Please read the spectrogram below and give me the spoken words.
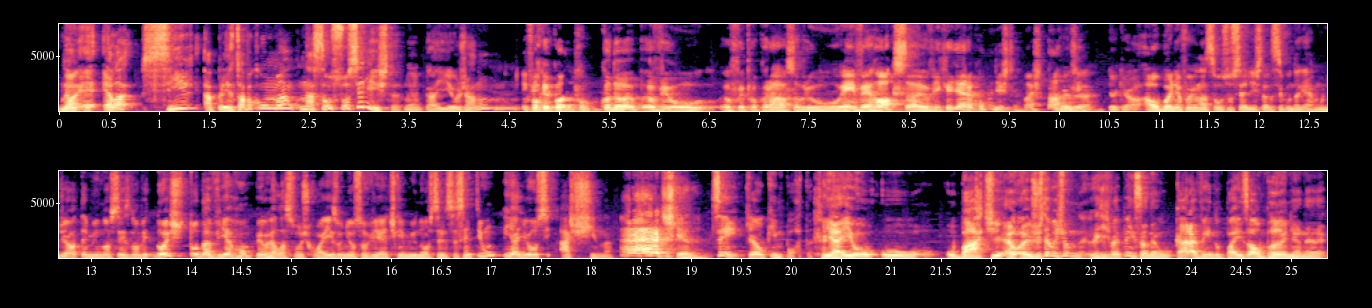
Não, é- ela se apresentava como uma nação socialista, né? Aí eu já não. Enfim. Porque quando, quando eu, vi o. Eu fui procurar sobre o Enver Hoxha, eu vi que ele era comunista. Mas tá. Pois é. Ó. A Albânia foi uma nação socialista da Segunda Guerra Mundial até 1992, todavia rompeu relações com a ex-União Soviética em 1961 e aliou-se à China. Era, era de esquerda. Sim, que é o que importa. E aí o, o, o Bart, é é justamente a gente vai pensando, né? O cara vem do país Albânia, né?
